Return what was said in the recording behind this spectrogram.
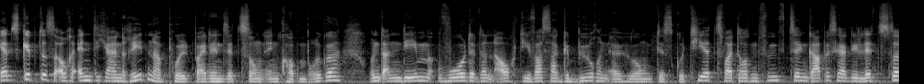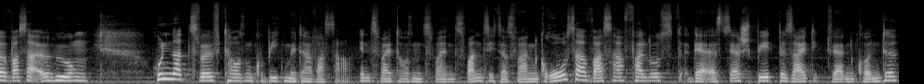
Jetzt gibt es auch endlich ein Rednerpult bei den Sitzungen in Koppenbrügge und an dem wurde dann auch die Wassergebührenerhöhung diskutiert. 2015 gab es ja die letzte Wassererhöhung. 112.000 Kubikmeter Wasser in 2022. Das war ein großer Wasserverlust, der erst sehr spät beseitigt werden konnte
